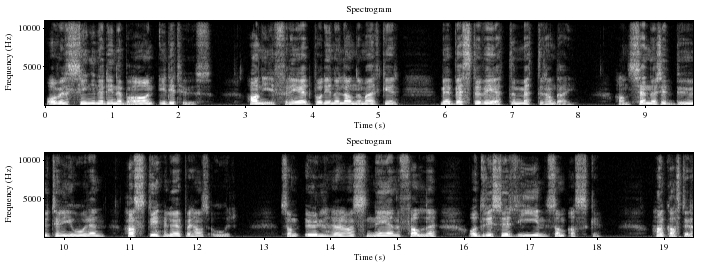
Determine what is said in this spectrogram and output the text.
og velsigner dine barn i ditt hus. Han gir fred på dine landemerker, med beste hvete metter han deg. Han sender sitt bud til jorden, hastig løper hans ord. Som ull lar han sneen falle og drysser rim som aske. Han kaster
